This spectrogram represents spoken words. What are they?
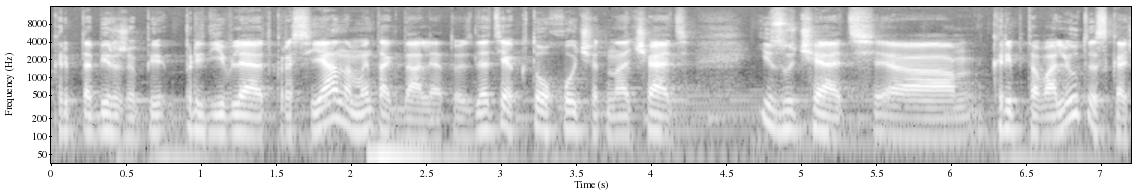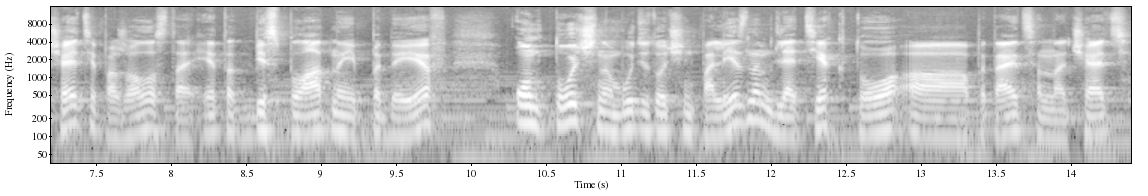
криптобиржи, предъявляют к россиянам и так далее. То есть для тех, кто хочет начать изучать криптовалюты, скачайте, пожалуйста, этот бесплатный PDF он точно будет очень полезным для тех, кто пытается начать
